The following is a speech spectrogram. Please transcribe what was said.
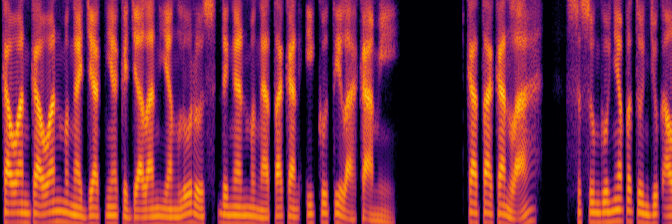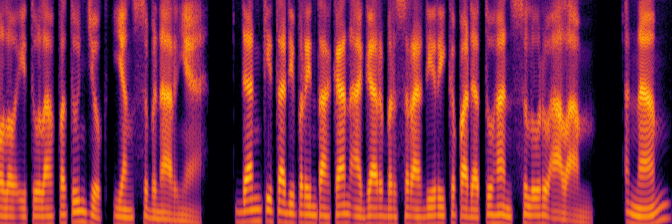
Kawan-kawan mengajaknya ke jalan yang lurus dengan mengatakan ikutilah kami. Katakanlah, sesungguhnya petunjuk Allah itulah petunjuk yang sebenarnya. Dan kita diperintahkan agar berserah diri kepada Tuhan seluruh alam. 6.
